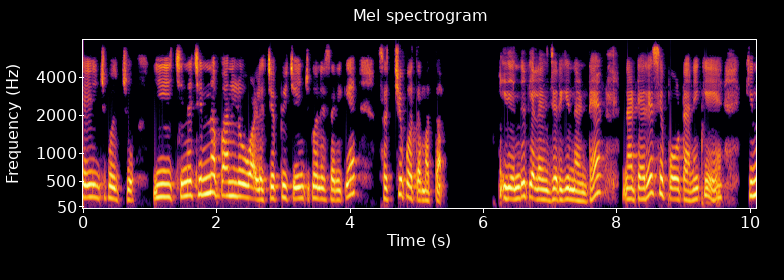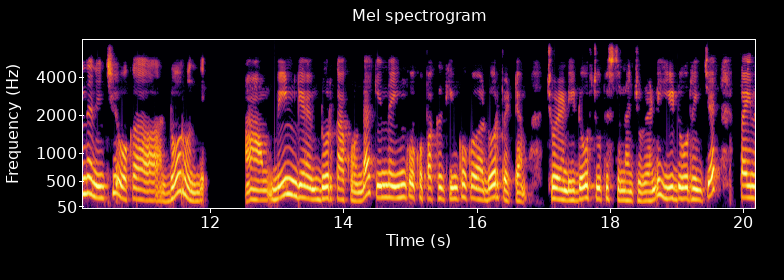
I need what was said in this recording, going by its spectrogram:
చేయించుకోవచ్చు. ఈ చిన్న చిన్న పనులు వాళ్ళు చెప్పి చేయించుకునేసరికి చచ్చిపోతాం మొత్తం. ఇది ఎందుకు ఇలా జరిగిందంటే నా టెర్రస్ పోవటానికి కింద నుంచి ఒక డోర్ ఉంది. మెయిన్ డోర్ కాకుండా కింద ఇంకొక పక్కకి ఇంకొక డోర్ పెట్టాం. చూడండి ఈ డోర్ చూపిస్తున్నాను చూడండి. ఈ డోర్ నుంచే పైన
